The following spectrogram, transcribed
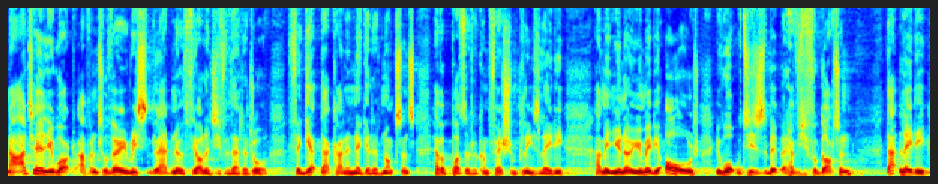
Now, I tell you what, up until very recently, I had no theology for that at all. Forget that kind of negative nonsense. Have a positive confession, please, lady. I mean, you know, you may be old, you walk with Jesus a bit, but have you forgotten? That lady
